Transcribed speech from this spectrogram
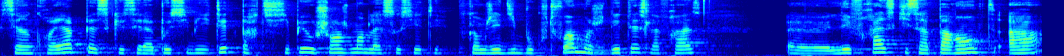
C'est incroyable parce que c'est la possibilité de participer au changement de la société. Comme j'ai dit beaucoup de fois, moi je déteste la phrase euh, les phrases qui s'apparentent à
